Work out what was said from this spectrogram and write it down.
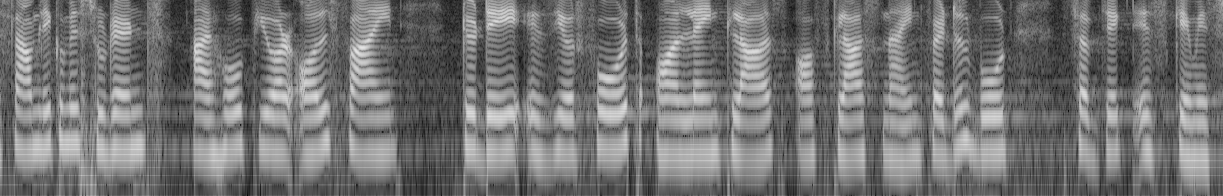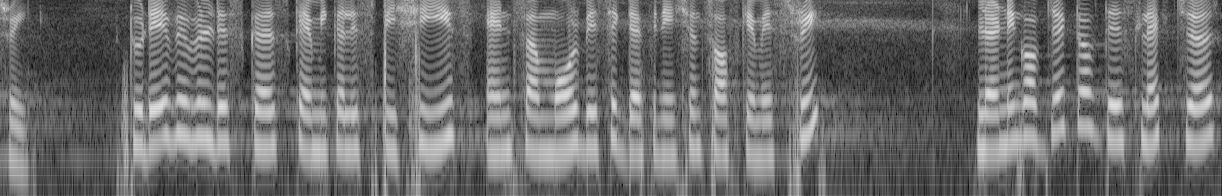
Assalamu alaikum students. I hope you are all fine. Today is your fourth online class of class 9 Federal Board. Subject is chemistry. Today we will discuss chemical species and some more basic definitions of chemistry. Learning object of this lecture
